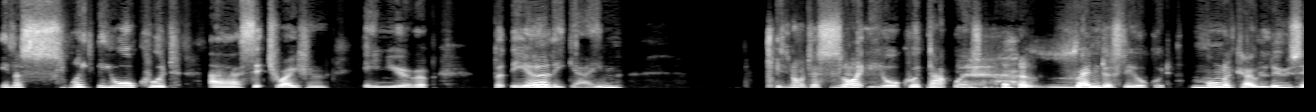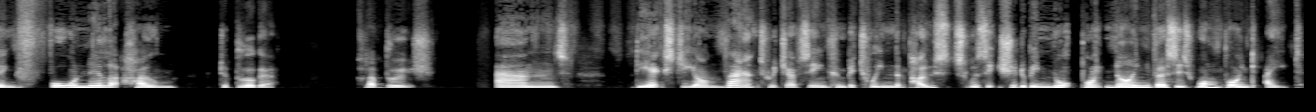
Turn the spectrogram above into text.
in a slightly awkward uh, situation in Europe. But the early game is not just slightly yeah. awkward, that was horrendously awkward. Monaco losing 4 0 at home to Brugge, Club Bruges. And the XG on that, which I've seen from between the posts, was it should have been 0.9 versus 1.8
